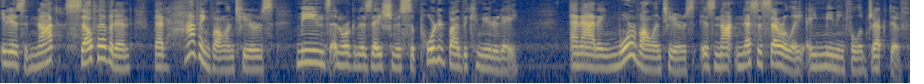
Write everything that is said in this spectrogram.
It is not self evident that having volunteers means an organization is supported by the community, and adding more volunteers is not necessarily a meaningful objective.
